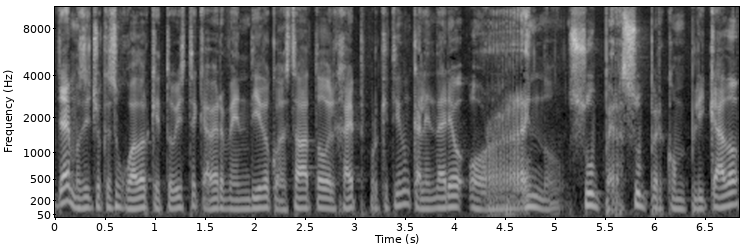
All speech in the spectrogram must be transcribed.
ya hemos dicho que es un jugador que tuviste que haber vendido cuando estaba todo el hype, porque tiene un calendario horrendo, súper, súper complicado.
